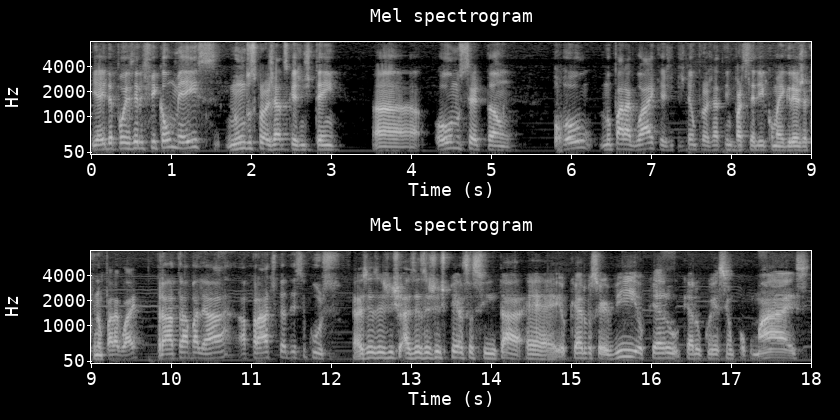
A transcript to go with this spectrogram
E aí depois ele fica um mês num dos projetos que a gente tem ah, ou no Sertão ou no Paraguai, que a gente tem um projeto em parceria com uma igreja aqui no Paraguai, para trabalhar a prática desse curso. Às vezes a gente, às vezes a gente pensa assim, tá, é, eu quero servir, eu quero, quero conhecer um pouco mais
